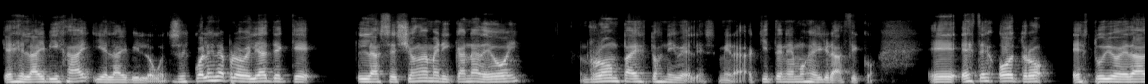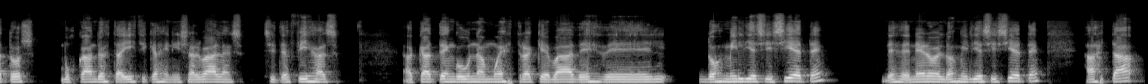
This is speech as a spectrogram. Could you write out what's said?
que es el IB High y el IB Low. Entonces, ¿cuál es la probabilidad de que la sesión americana de hoy rompa estos niveles? Mira, aquí tenemos el gráfico. Eh, este es otro estudio de datos buscando estadísticas Initial Balance. Si te fijas, acá tengo una muestra que va desde el 2017, desde enero del 2017, hasta,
